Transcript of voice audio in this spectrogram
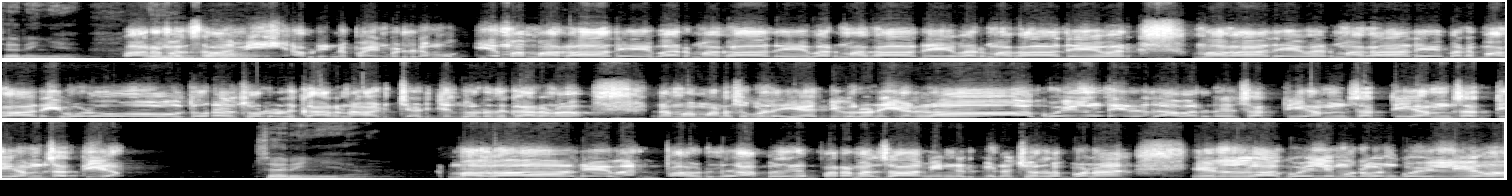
சரிங்க. பரமசாமி அப்படின்னு பயன்படுத்துற முக்கியமா மகாதேவர் மகாதேவர் மகாதேவர் மகாதேவர் மகாதேவர் மகாதேவர் மகாதே இவ்வளவு தூரம் சொல்றது காரணம் அடிச்சு அடிச்சு சொல்றது காரணம் நம்ம மனசுக்குள்ள ஏத்திக்கொள்ளணும். எல்லா கோயில்களும் இதுதான் வருது. சத்தியம் சத்தியம் சத்தியம் சத்தியம். சரிங்க மகாதேவன் வருது அப்போது பரமசாமின்னு இருக்குன்னு சொல்ல போனா எல்லா கோயிலையும் முருகன் கோயில்லையும்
